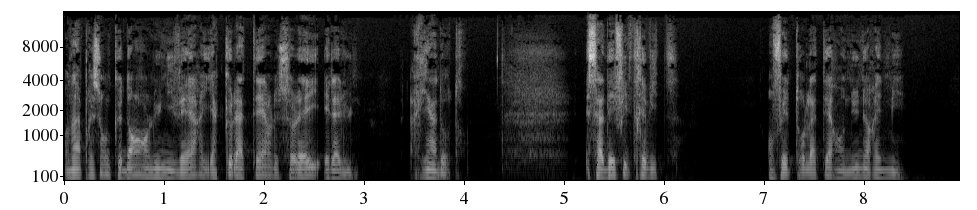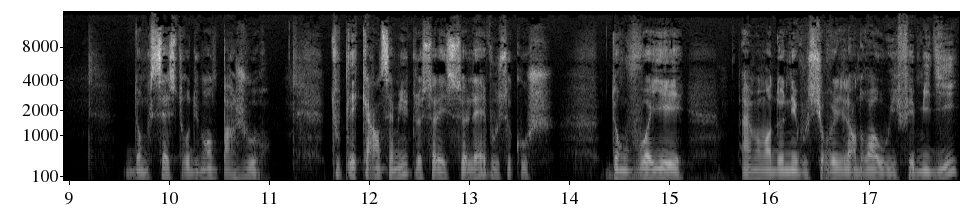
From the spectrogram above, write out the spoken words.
On a l'impression que dans l'univers, il n'y a que la Terre, le Soleil et la Lune rien d'autre. Ça défile très vite. On fait le tour de la Terre en une heure et demie. Donc 16 tours du monde par jour. Toutes les 45 minutes, le soleil se lève ou se couche. Donc vous voyez, à un moment donné, vous surveillez l'endroit où il fait midi,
